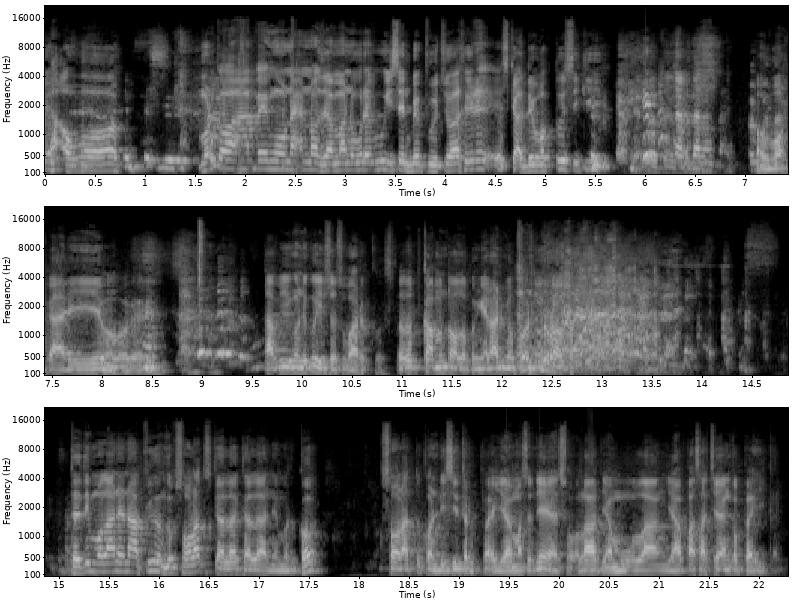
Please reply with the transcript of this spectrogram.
ya Allah. Mereka apa yang no zaman urip isin be bojo akhirnya wis gak waktu siki. Allah karim, Allah karim. Tapi ngono iku iso swarga. Tetep kamu tolo pangeran ngopo neraka. Jadi mulane Nabi anggap sholat segala-galanya mereka sholat itu kondisi terbaik ya maksudnya ya sholat ya mulang ya apa saja yang kebaikan.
